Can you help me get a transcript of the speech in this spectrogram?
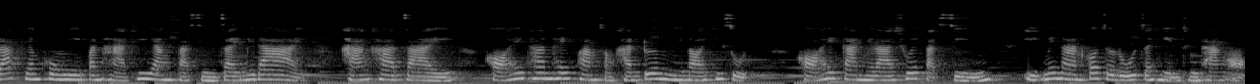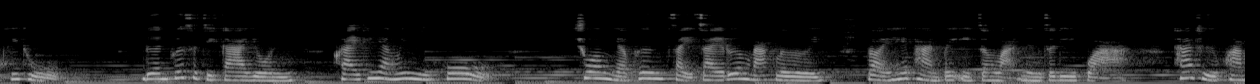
รักยังคงมีปัญหาที่ยังตัดสินใจไม่ได้ ค้างคาใจ ขอให้ท่านให้ความสำคัญเรื่องนี้น้อยที่สุด ขอให้การเวลาช่วยตัดสิน อีกไม่นานก็จะรู้จะเห็นถึงทางออกที่ถูก เดือนพฤศจิกายน ใครที่ยังไม่มีคู่ ช่วงอย่าเพิ่งใส่ใจเรื่องรักเลย ปล่อยให้ผ่านไปอีกจังหวะหนึ่งจะดีกว่า ถ้าถือความ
